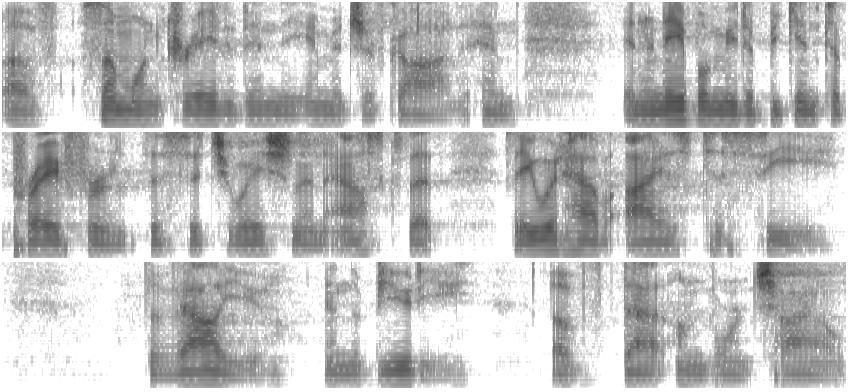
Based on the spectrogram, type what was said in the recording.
of someone created in the image of God. And it enabled me to begin to pray for this situation and ask that they would have eyes to see the value and the beauty of that unborn child.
